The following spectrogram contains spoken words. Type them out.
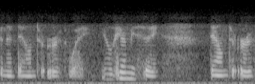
in a down to earth way. You'll hear me say down to earth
